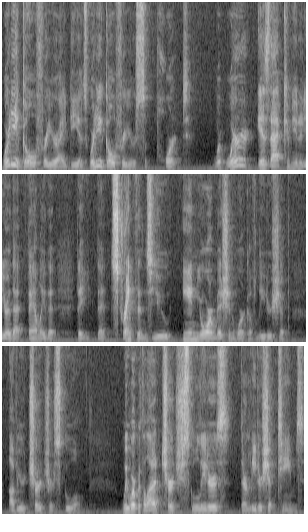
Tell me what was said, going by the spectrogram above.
where do you go for your ideas? Where do you go for your support? Where, where is that community or that family that, that, that strengthens you in your mission work of leadership of your church or school? We work with a lot of church school leaders, their leadership teams,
